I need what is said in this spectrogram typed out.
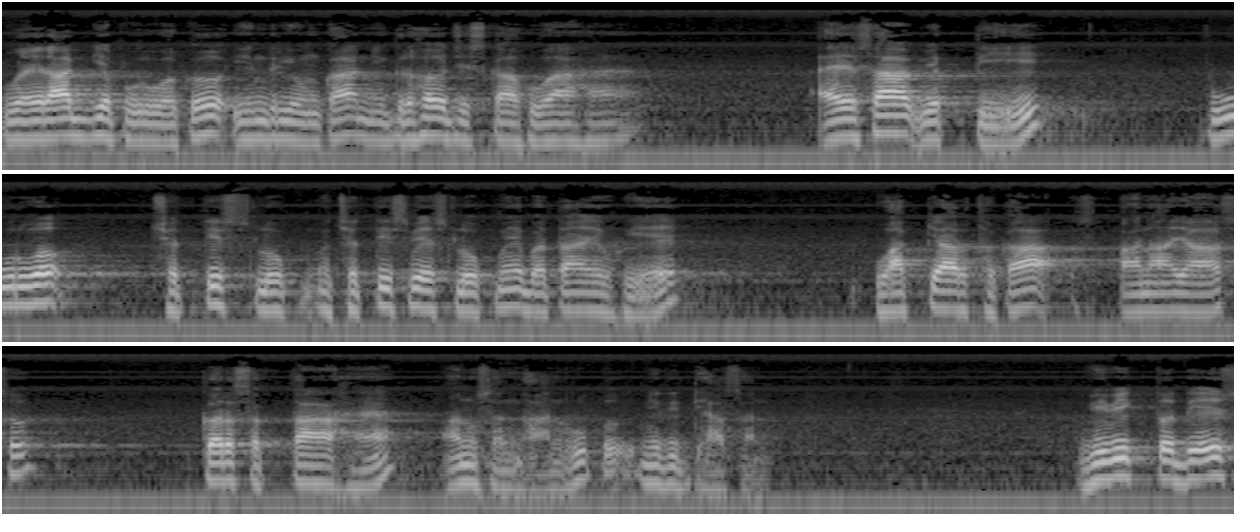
वैराग्य पूर्वक इंद्रियों का निग्रह जिसका हुआ है, ऐसा व्यक्ति पूर्व छत्तीस श्लोक, छत्तीसवें श्लोक में बताए हुए वाक्यार्थ का अनायास कर सकता है अनुसंधान रूप निधिध्यासन। विविक्त देश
